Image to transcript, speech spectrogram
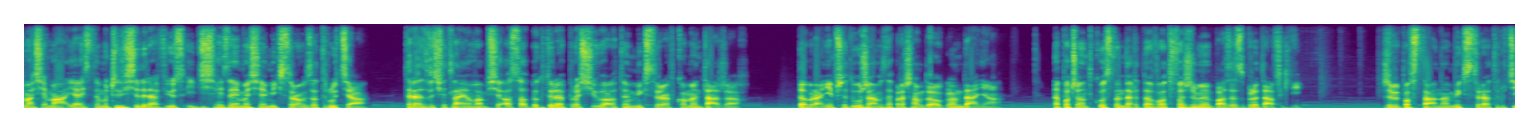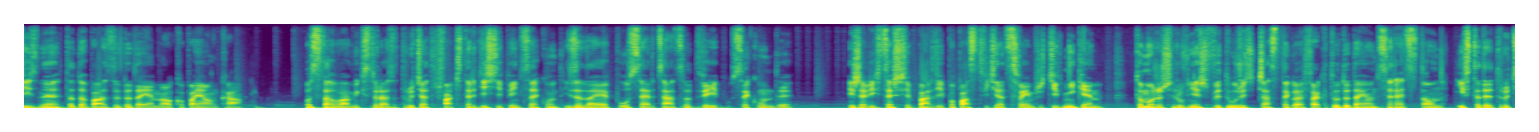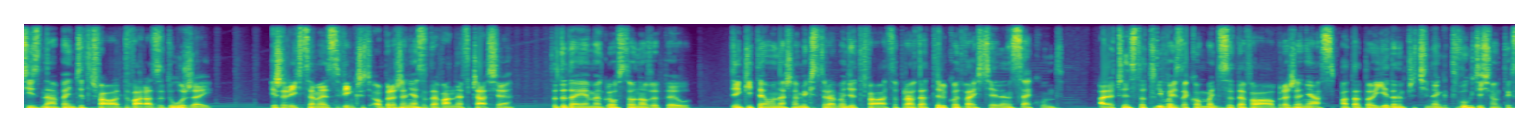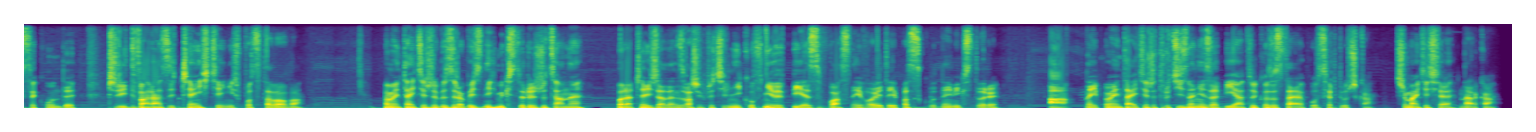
Siema, siema, ja jestem oczywiście Dravius i dzisiaj zajmę się miksturą zatrucia. Teraz wyświetlają wam się osoby, które prosiły o tę miksturę w komentarzach. Dobra, nie przedłużam, zapraszam do oglądania. Na początku standardowo tworzymy bazę z brodawki. Żeby powstała nam mikstura trucizny, to do bazy dodajemy oko pająka. Podstawowa mikstura zatrucia trwa 45 sekund i zadaje pół serca co 2,5 sekundy. Jeżeli chcesz się bardziej popastwić nad swoim przeciwnikiem, to możesz również wydłużyć czas tego efektu dodając redstone i wtedy trucizna będzie trwała dwa razy dłużej. Jeżeli chcemy zwiększyć obrażenia zadawane w czasie, to dodajemy glowstone'owy pył. Dzięki temu nasza mikstura będzie trwała co prawda tylko 21 sekund, ale częstotliwość, z jaką będzie zadawała obrażenia, spada do 1,2 sekundy, czyli dwa razy częściej niż podstawowa. Pamiętajcie, żeby zrobić z nich mikstury rzucane, bo raczej żaden z waszych przeciwników nie wypije z własnej woli tej paskudnej mikstury. A, no i pamiętajcie, że trucizna nie zabija, tylko zostawia pół serduszka. Trzymajcie się, narka.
